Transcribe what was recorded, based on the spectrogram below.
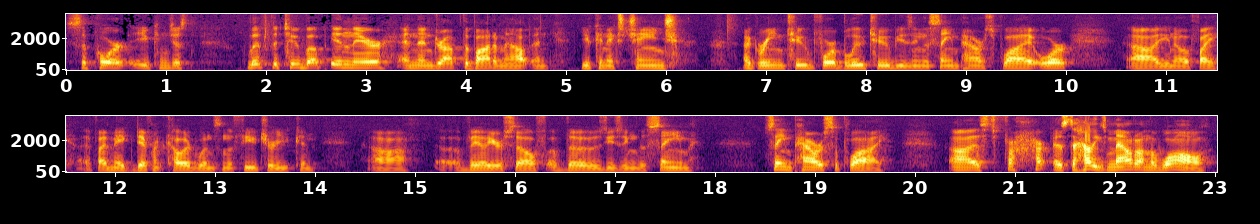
support. You can just lift the tube up in there and then drop the bottom out, and you can exchange a green tube for a blue tube using the same power supply or uh, you know if I if I make different colored ones in the future you can uh, avail yourself of those using the same same power supply. Uh, as, for, as to how these mount on the wall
